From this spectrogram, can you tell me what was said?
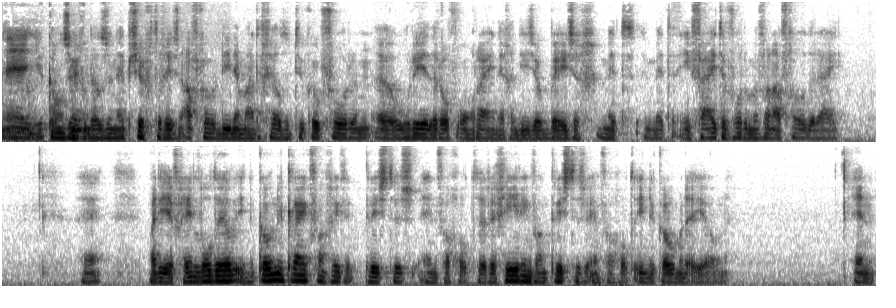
uh, je kan zeggen dat is een hebzuchtige is een afgodendienaar, maar dat geldt natuurlijk ook voor een uh, hoereerder of onreinige. Die is ook bezig met, met in feite vormen van afgoderij. Maar die heeft geen lotdeel in het koninkrijk van Christus en van God. De regering van Christus en van God in de komende eonen. En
